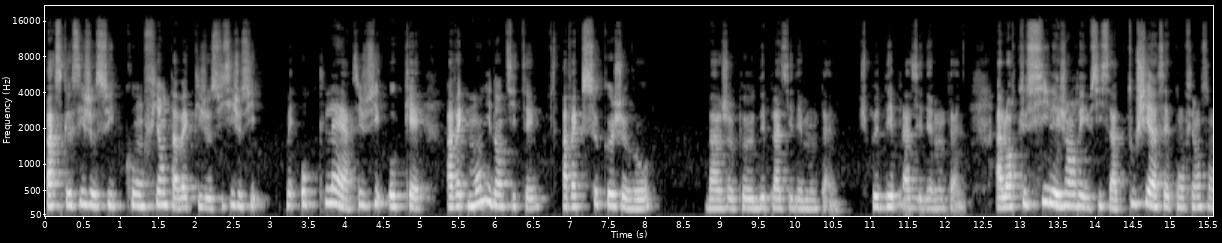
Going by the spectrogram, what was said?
Parce que si je suis confiante avec qui je suis, si je suis mais au clair, si je suis OK avec mon identité, avec ce que je vaux, bah, je peux déplacer des montagnes je peux déplacer des montagnes. Alors que si les gens réussissent à toucher à cette confiance en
